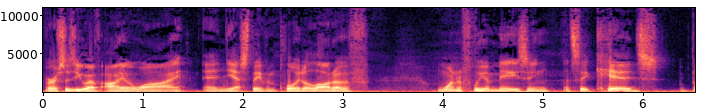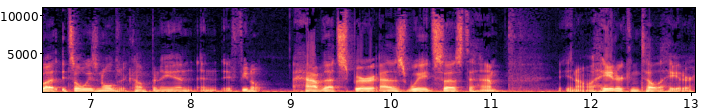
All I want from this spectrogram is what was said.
versus you have IOI, and yes, they've employed a lot of wonderfully amazing, let's say, kids, but it's always an older company, and and if you don't have that spirit, as Wade says to him, you know, a hater can tell a hater,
